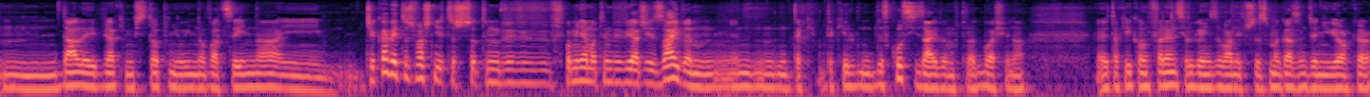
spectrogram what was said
mm, dalej w jakimś stopniu innowacyjna i ciekawie też właśnie też o tym, wspominałem o tym wywiadzie z taki, takiej dyskusji z Ive'em, która odbyła się na takiej konferencji organizowanej przez magazyn The New Yorker.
